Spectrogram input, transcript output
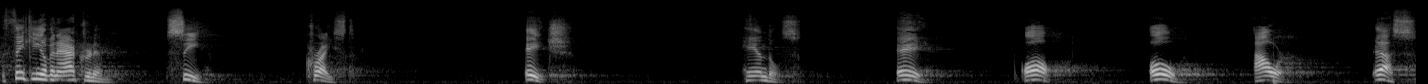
thinking of an acronym C. Christ. H, handles. A, all. O, our. S,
